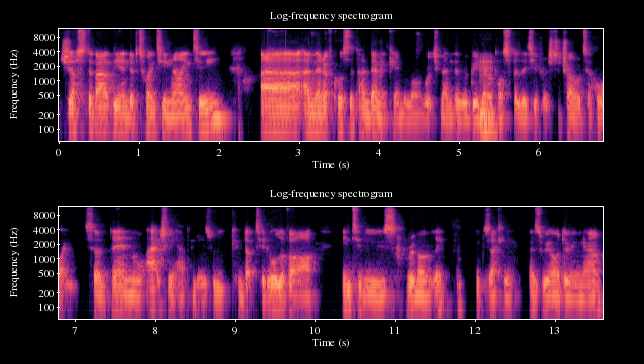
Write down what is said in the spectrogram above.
just about the end of 2019. Uh, and then, of course, the pandemic came along, which meant there would be no mm. possibility for us to travel to Hawaii. So then what actually happened is we conducted all of our interviews remotely, exactly as we are doing now.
